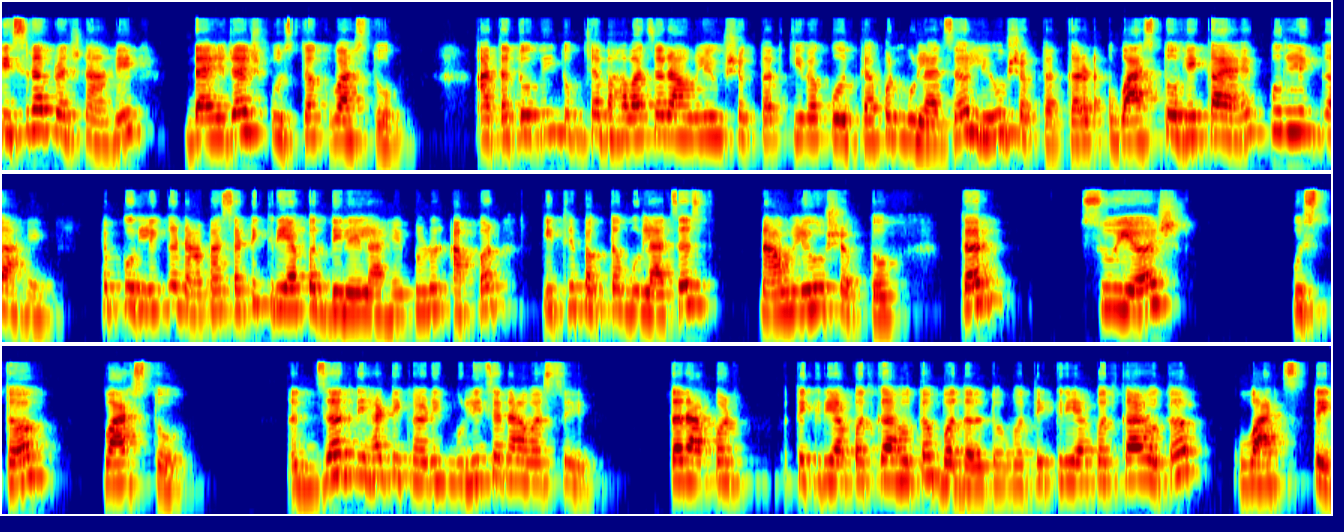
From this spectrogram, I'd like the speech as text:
तिसरा प्रश्न आहे डॅश डॅश पुस्तक वाचतो. आता तुम्ही तुमच्या भावाचं नाव लिहू शकतात किंवा कोणत्या पण मुलाचं लिहू शकतात. कारण वाचतो हे काय आहे? पुरलिंग आहे. हे पुल्लिंग नामासाठी क्रियापद दिलेलं आहे. म्हणून आपण इथे फक्त मुलाचंच नाव लिहू शकतो. तर सुयश पुस्तक वाचतो. जर ह्या ठिकाणी मुलीचं नाव असेल तर आपण ते क्रियापद काय होतं? बदलतो. मग ते क्रियापद काय होतं? वाचते.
